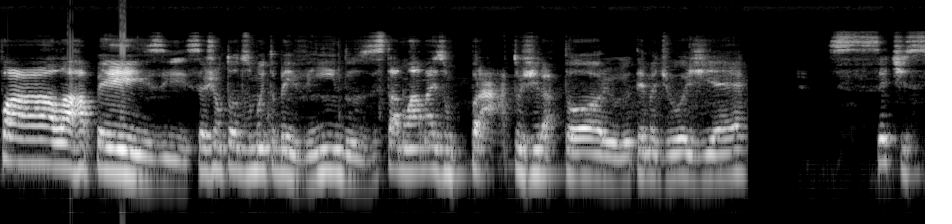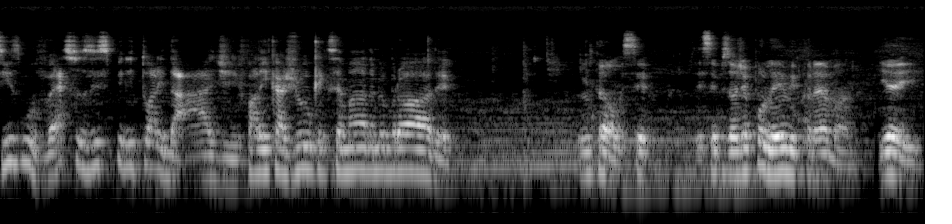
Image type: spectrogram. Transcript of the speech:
Fala rapazes! Sejam todos muito bem-vindos. Está no ar mais um prato giratório e o tema de hoje é ceticismo versus espiritualidade. Fala aí, Caju, o que, que você manda, meu brother? Então, esse, esse episódio é polêmico, né, mano? E aí?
